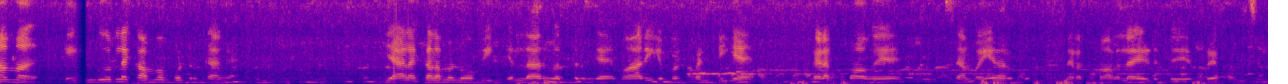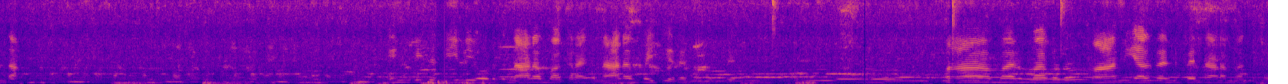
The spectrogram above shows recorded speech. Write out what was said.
ஆமா எங்க ஊர்ல கம்பம் போட்டிருக்காங்க. வியாழக்கிழமை நோம்பி. எல்லாரும் வந்துருங்க. மாரியம்மன் பண்டிகை. விளக்கு மாவு செம்மையா இருக்கும். விளக்கு மாவெல்லாம் எடுத்து ஒரே ஃபங்க்ஷன் தான். எங்க வீட்டு டிவி ஓடுது. நாடகம் பாக்குறாங்க. நாடகம் பைத்தியம் ரெண்டு மா மருமகளும் மாமியால் ரெண்டு பேர் நாடகம் பார்த்துட்டு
